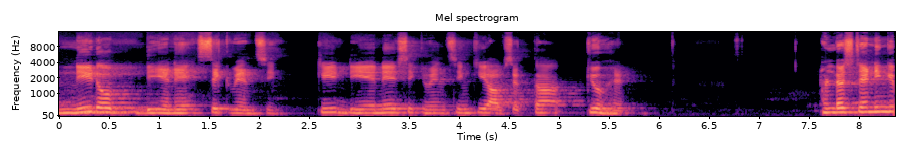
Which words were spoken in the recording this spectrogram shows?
नीड ऑफ़ डीएनए सीक्वेंसिंग की डीएनए सीक्वेंसिंग की आवश्यकता क्यों है? Understanding a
